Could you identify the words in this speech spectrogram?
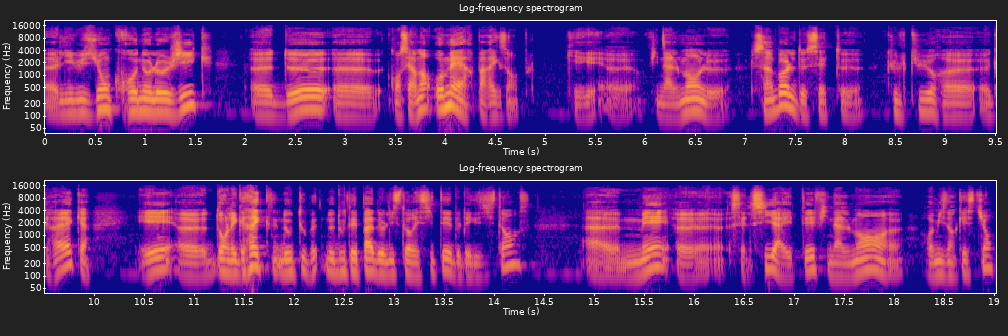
l'illusion chronologique de concernant Homère, par exemple, qui est finalement le, symbole de cette culture grecque et euh, dont les Grecs ne, doutaient pas de l'historicité de l'existence, euh, mais euh, celle-ci a été finalement remise en question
